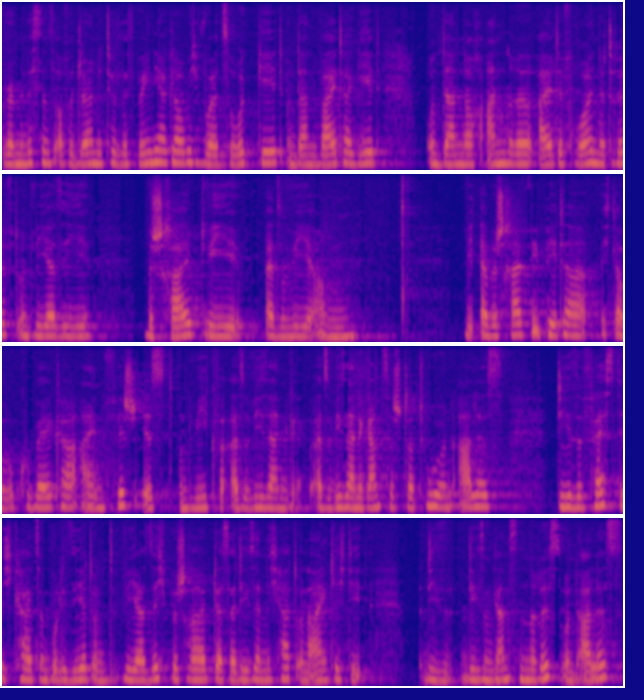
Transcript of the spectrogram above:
Reminiscence of a Journey to Lithuania, glaube ich, wo er zurückgeht und dann weitergeht und dann noch andere alte Freunde trifft und wie er sie beschreibt, wie, also wie ähm, er beschreibt, wie Peter, ich glaube, Kubelka ein Fisch ist und wie, also wie, sein, also wie seine ganze Statur und alles diese Festigkeit symbolisiert und wie er sich beschreibt, dass er diese nicht hat und eigentlich die, die diesen ganzen Riss und alles.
